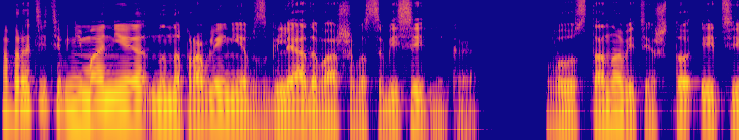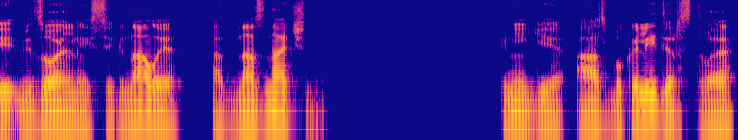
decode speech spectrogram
Обратите внимание на направление взгляда вашего собеседника. Вы установите, что эти визуальные сигналы однозначны. В книге Азбука лидерства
